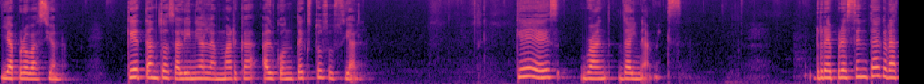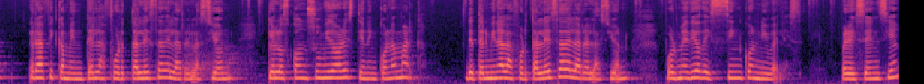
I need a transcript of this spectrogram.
Y aprobación, qué tanto se alinea la marca al contexto social. ¿Qué es Brand Dynamics. Representa gráficamente la fortaleza de la relación que los consumidores tienen con la marca. Determina la fortaleza de la relación por medio de cinco niveles. Presencia,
